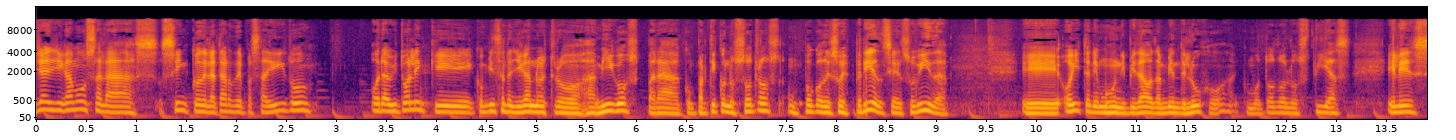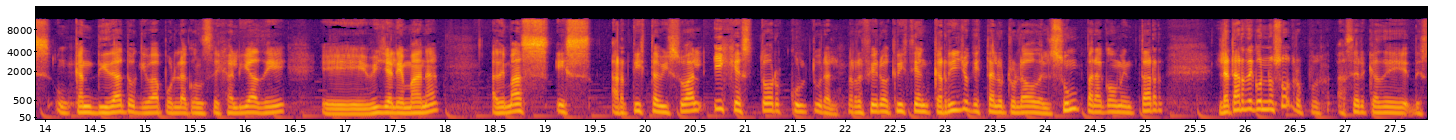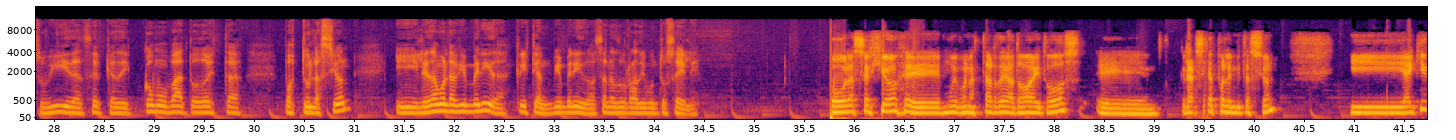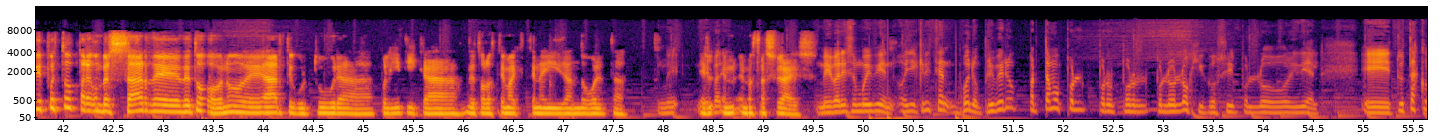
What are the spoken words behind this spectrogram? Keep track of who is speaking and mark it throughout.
Speaker 1: Ya llegamos a las 5 de la tarde pasadito, hora habitual en que comienzan a llegar nuestros amigos para compartir con nosotros un poco de su experiencia, de su vida. Eh, hoy tenemos un invitado también de lujo, como todos los días. Él es un candidato que va por la concejalía de eh, Villa Alemana. Además es artista visual y gestor cultural. Me refiero a Cristian Carrillo, que está al otro lado del Zoom, para comentar la tarde con nosotros pues, acerca de, su vida, acerca de cómo va toda esta postulación. Y le damos la bienvenida. Cristian, bienvenido a sanadurradio.cl.
Speaker 2: Hola Sergio, eh, muy buenas tardes a todas y todos. Eh, gracias por la invitación. Y aquí dispuesto para conversar de, todo, ¿no? De arte, cultura, política, de todos los temas que estén ahí dando vuelta en, nuestras ciudades.
Speaker 1: Me parece muy bien. Oye, Cristian, bueno, primero partamos por, lo lógico, sí, por lo ideal. Eh, tú estás,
